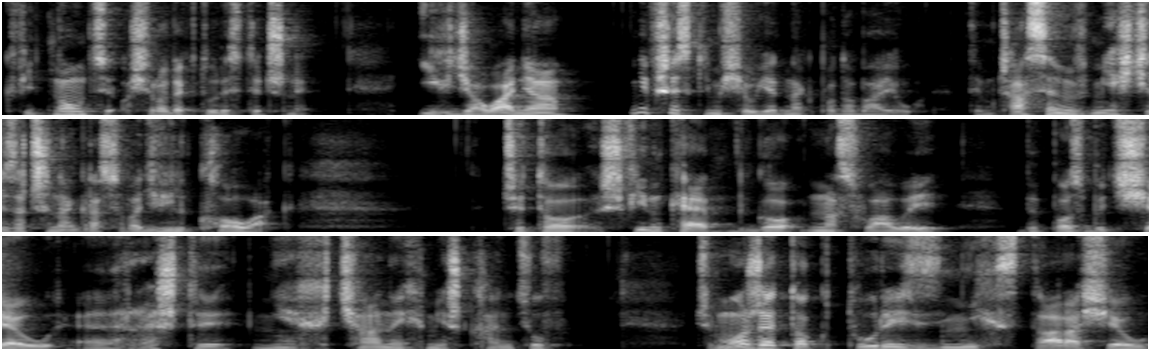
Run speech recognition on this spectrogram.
kwitnący ośrodek turystyczny. Ich działania nie wszystkim się jednak podobają. Tymczasem w mieście zaczyna grasować wilkołak. Czy to szwinkę go nasłały, by pozbyć się e, reszty niechcianych mieszkańców? Czy może to któryś z nich stara się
